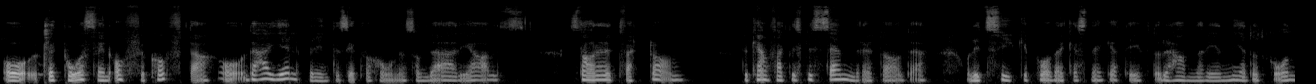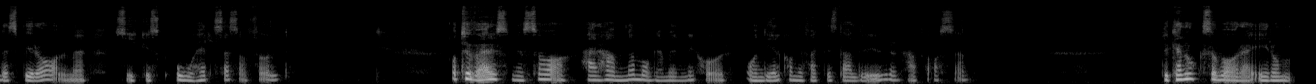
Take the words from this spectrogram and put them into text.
och klätt på sig en offerkofta och det här hjälper inte situationen som det är i alls. Snarare tvärtom. Du kan faktiskt bli sämre utav det och ditt psyke påverkas negativt och du hamnar i en nedåtgående spiral med psykisk ohälsa som följd. Och tyvärr som jag sa, här hamnar många människor och en del kommer faktiskt aldrig ur den här fasen. Du kan också vara i de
